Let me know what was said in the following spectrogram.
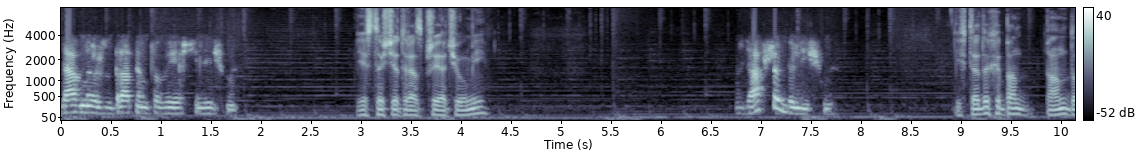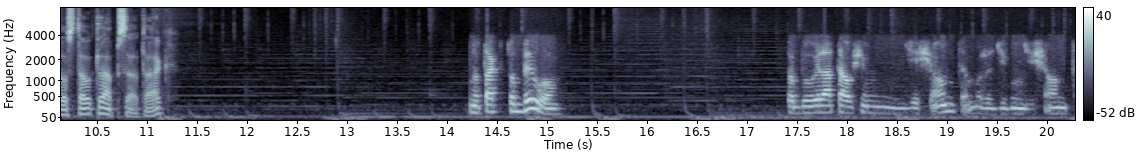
Dawno już z bratem to wyjaśniliśmy. Jesteście teraz przyjaciółmi? Zawsze byliśmy. I wtedy chyba pan dostał klapsa, tak? No tak to było. To były lata 80., może 90.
